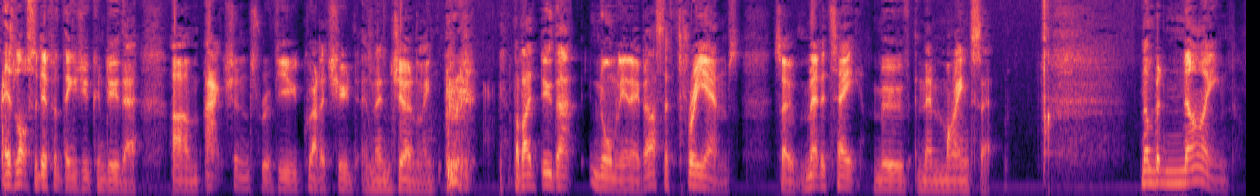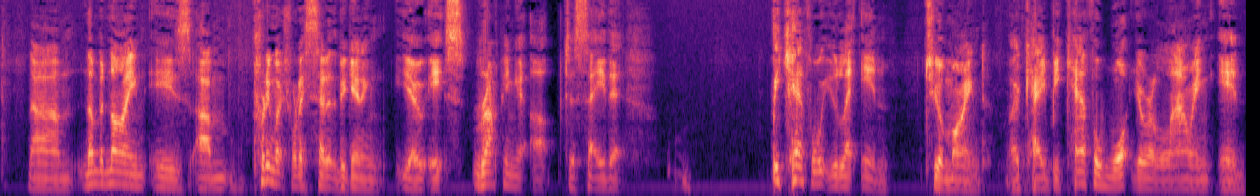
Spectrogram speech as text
there's lots of different things you can do there. Um, actions, review, gratitude, and then journaling. but I do that normally anyway. But that's the three M's. So meditate, move, and then mindset. Number nine. Um, number nine is um, pretty much what I said at the beginning. You know, it's wrapping it up to say that be careful what you let in to your mind. Okay, be careful what you're allowing in,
